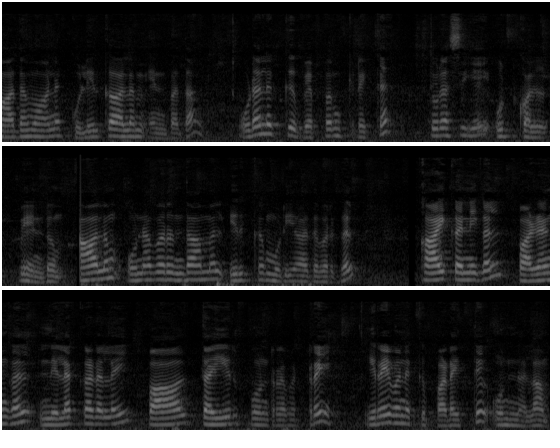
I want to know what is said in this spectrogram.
மாதமான குளிர்காலம் என்பதால் உடலுக்கு வெப்பம் கிடைக்க துளசியை உட்கொள்ள வேண்டும். காலம் உணவருந்தாமல் இருக்க முடியாதவர்கள் காய்கனிகள் பழங்கள் நிலக்கடலை பால் தயிர் போன்றவற்றை இறைவனுக்கு படைத்து உண்ணலாம்.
